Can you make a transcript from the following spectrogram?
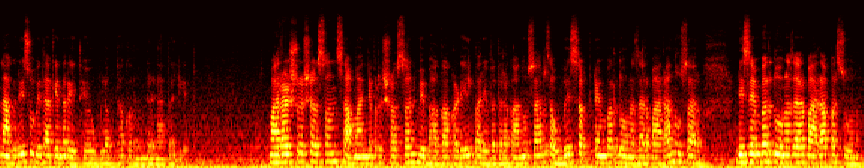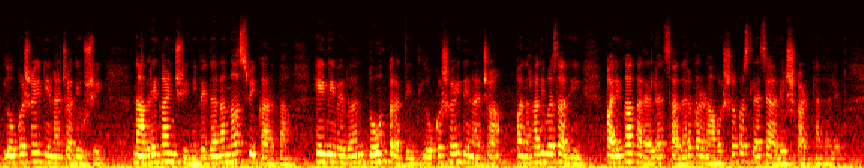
नागरी सुविधा केंद्र इथे उपलब्ध करून देण्यात आली आहेत. महाराष्ट्र शासन सामान्य प्रशासन विभागाकडील परिपत्रकानुसार सव्वीस सप्टेंबर दोन हजार बारानुसार डिसेंबर दोन हजार बारापासून लोकशाही दिनाच्या दिवशी नागरिकांची निवेदनं न स्वीकारता हे निवेदन दोन प्रतीत लोकशाही दिनाच्या पंधरा दिवस आधी पालिका कार्यालयात सादर करणं आवश्यक असल्याचे आदेश काढण्यात आलेत.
